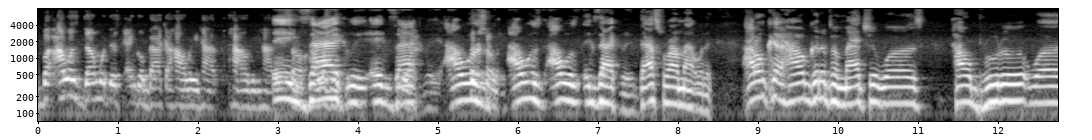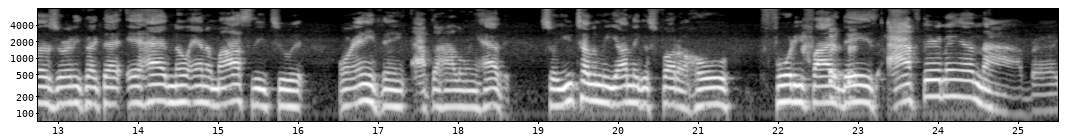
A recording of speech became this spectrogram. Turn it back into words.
But I was done with this angle back at how we have how we had it. So I Exactly, exactly. I was, Personally. I was, I was exactly. That's where I'm at with it. I don't care how good of a match it was, how brutal it was, or anything like that. It had no animosity to it or anything after Halloween Havoc. So you telling me y'all niggas fought a whole 45 days after, nigga? Nah, bro.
